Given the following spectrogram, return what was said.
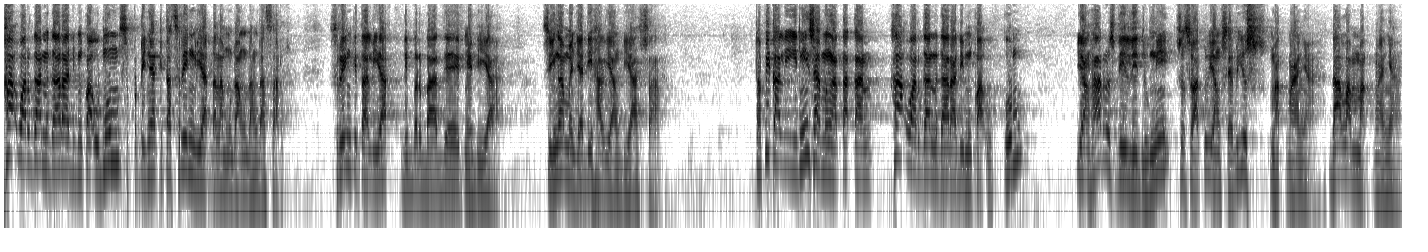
Hak warga negara di muka umum sepertinya kita sering lihat dalam undang-undang dasar. Sering kita lihat di berbagai media, sehingga menjadi hal yang biasa. Tapi kali ini saya mengatakan hak warga negara di muka hukum yang harus dilindungi sesuatu yang serius maknanya, dalam maknanya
